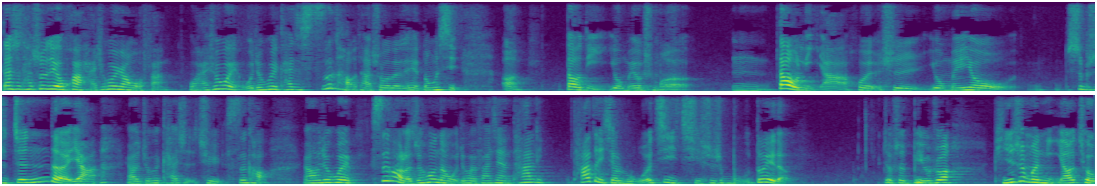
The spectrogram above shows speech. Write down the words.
但是他说这些话还是会让我烦，我还是会，我就会开始思考他说的这些东西，啊，到底有没有什么？嗯，道理啊，或者是有没有，是不是真的呀？然后就会开始去思考，然后就会思考了之后呢，我就会发现他他的一些逻辑其实是不对的。就是比如说，凭什么你要求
